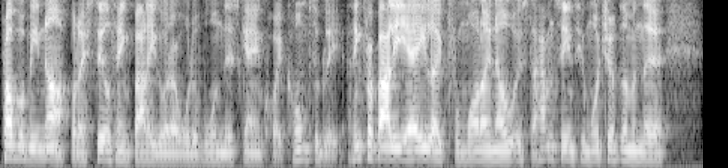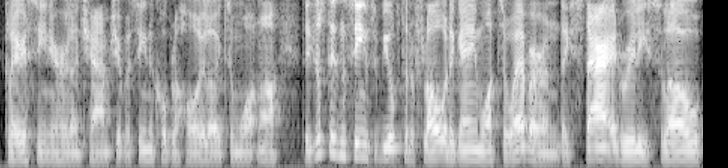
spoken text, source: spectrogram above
Probably not, but I still think Ballygunner would have won this game quite comfortably. I think for Ballyea, like from what I noticed, I haven't seen too much of them in the Clare Senior Hurling Championship. I've seen a couple of highlights and whatnot. They just didn't seem to be up to the flow of the game whatsoever, and they started really slow.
